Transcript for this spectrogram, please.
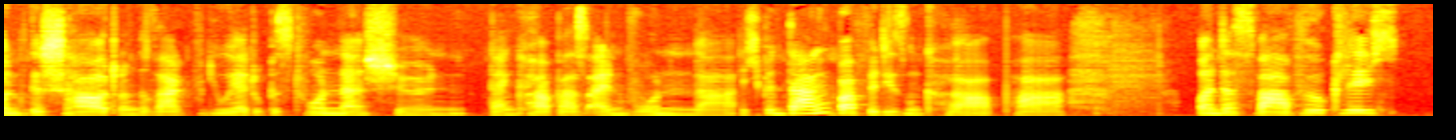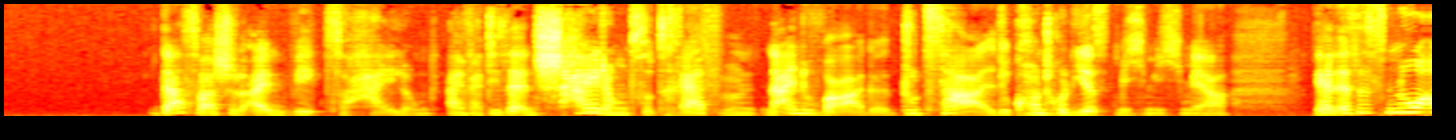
und geschaut und gesagt, Julia, du bist wunderschön, dein Körper ist ein Wunder. Ich bin dankbar für diesen Körper. Und das war wirklich, das war schon ein Weg zur Heilung. Einfach diese Entscheidung zu treffen, nein, du Waage, du Zahl, du kontrollierst mich nicht mehr. Denn es ist nur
